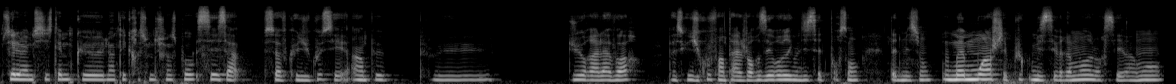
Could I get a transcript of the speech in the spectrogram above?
c'est le même système que l'intégration de Sciences Po. C'est ça. Sauf que du coup, c'est un peu plus dur à l'avoir. Parce que du coup, t'as genre 0,17% d'admission. Ou même moins, je sais plus. Mais c'est vraiment, genre, c'est vraiment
